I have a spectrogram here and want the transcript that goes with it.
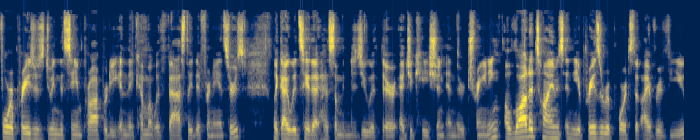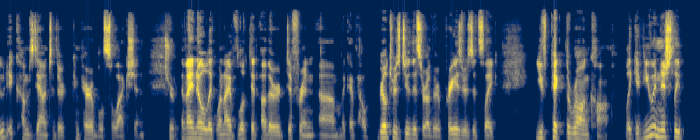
four appraisers doing the same property and they come up with vastly different answers like i would say that has something to do with their education and their training. A lot of times in the appraisal reports that i've reviewed it comes down to their comparable selection. Sure. And i know like when i've looked at other different um, like i've helped realtors do this or other appraisers it's like you've picked the wrong comp. Like if you initially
